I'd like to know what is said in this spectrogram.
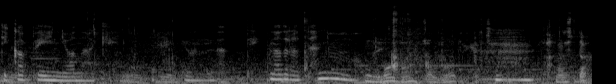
디카페인 연하게 연 라떼 나도 라떼 한 입만 먹어 응, 먹어. 좀 먹어도 괜찮아. 맛있다.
